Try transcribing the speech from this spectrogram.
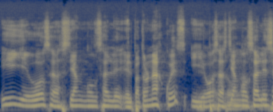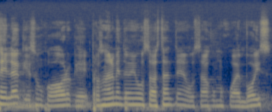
y llegó Sebastián González, el patrón Ascuez, y El llegó Sebastián Ascuez, González Cela, que es un jugador que personalmente a mí me gusta bastante, me gustaba cómo jugaba en Boys.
